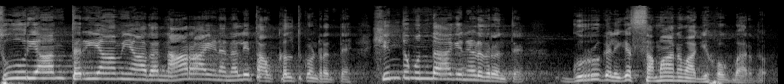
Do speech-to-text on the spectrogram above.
ಸೂರ್ಯಾಂತರ್ಯಾಮಿಯಾದ ನಾರಾಯಣನಲ್ಲಿ ತಾವು ಕಲ್ತ್ಕೊಂಡ್ರಂತೆ. ಹಿಂದೆ ಮುಂದಾಗಿ ನಡೆದ್ರಂತೆ. ಗುರುಗಳಿಗೆ ಸಮಾನವಾಗಿ ಹೋಗಬಾರ್ದು.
